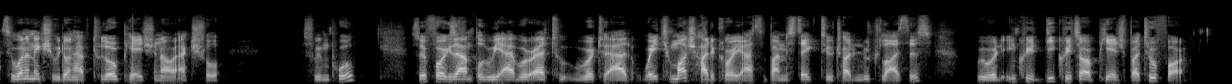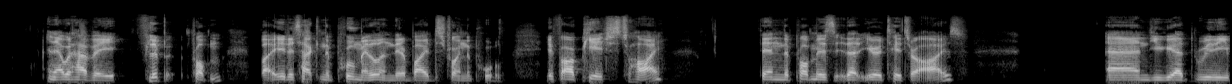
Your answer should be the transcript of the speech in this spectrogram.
So we want to make sure we don't have too low pH in our actual swimming pool. So if, for example, we add, were, to, were to add way too much hydrochloric acid by mistake to try to neutralize this, we would increase, decrease our pH by too far. And that would have a flip problem by it attacking the pool metal and thereby destroying the pool. If our pH is too high, then the problem is that irritates our eyes and you get really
